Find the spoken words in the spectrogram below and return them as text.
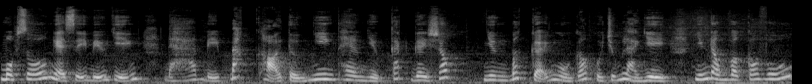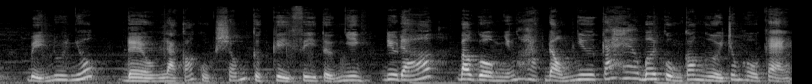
một số nghệ sĩ biểu diễn đã bị bắt khỏi tự nhiên theo nhiều cách gây sốc nhưng bất kể nguồn gốc của chúng là gì, những động vật có vú bị nuôi nhốt đều là có cuộc sống cực kỳ phi tự nhiên. Điều đó bao gồm những hoạt động như cá heo bơi cùng con người trong hồ cạn,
